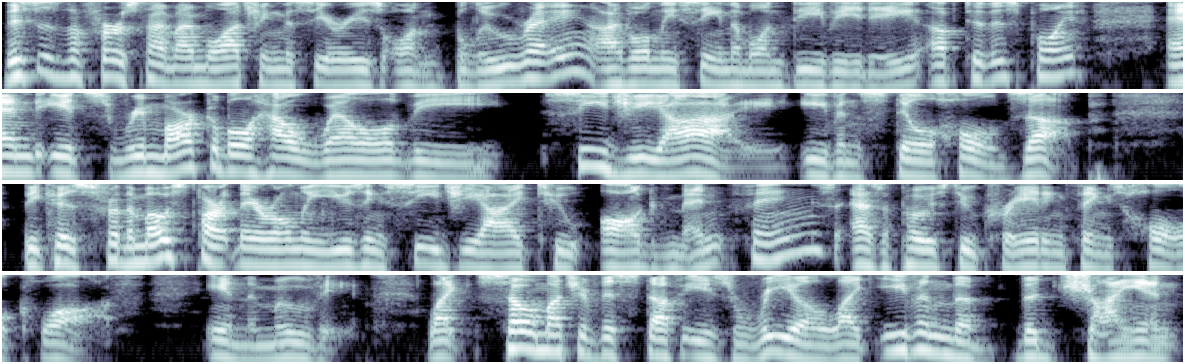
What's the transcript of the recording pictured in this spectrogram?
this is the first time I'm watching the series on Blu-ray. I've only seen them on DVD up to this point, and it's remarkable how well the CGI even still holds up. Because for the most part, they're only using CGI to augment things as opposed to creating things whole cloth in the movie. Like so much of this stuff is real. Like even the the giant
